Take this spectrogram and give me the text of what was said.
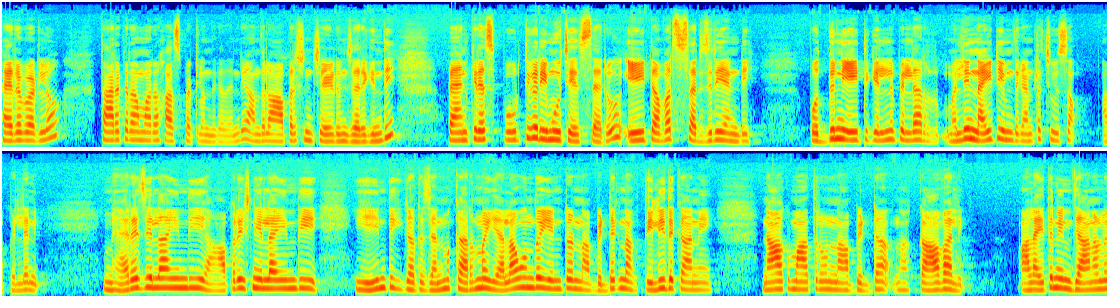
హైదరాబాద్లో తారక రామారావు హాస్పిటల్ ఉంది కదండి. అందులో ఆపరేషన్ చేయడం జరిగింది. ప్యాన్క్రియాస్ పూర్తిగా రిమూవ్ చేశారు. ఎయిట్ అవర్స్ సర్జరీ అండి. పొద్దున్న ఎయిట్కి వెళ్ళిన పిల్ల మళ్ళీ నైట్ ఎనిమిది గంటలు చూసాం ఆ పిల్లని. మ్యారేజ్ ఎలా అయింది? ఆపరేషన్ ఎలా అయింది? ఏంటి గత జన్మ కర్మ ఎలా ఉందో ఏంటో నా బిడ్డకి నాకు తెలియదు కానీ నాకు మాత్రం నా బిడ్డ నాకు కావాలి. అలా అయితే నేను ధ్యానంలో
